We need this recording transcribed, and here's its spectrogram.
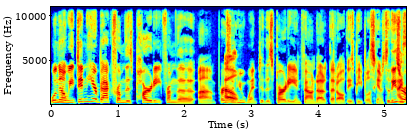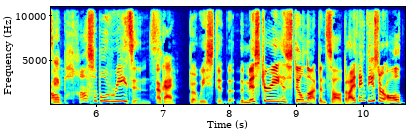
well, no, we didn't hear back from this party from the um, person Oh. who went to this party and found out that all these people skim. So these I are all possible reasons. Okay. But we still the, the mystery has still not been solved. But I think these are all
